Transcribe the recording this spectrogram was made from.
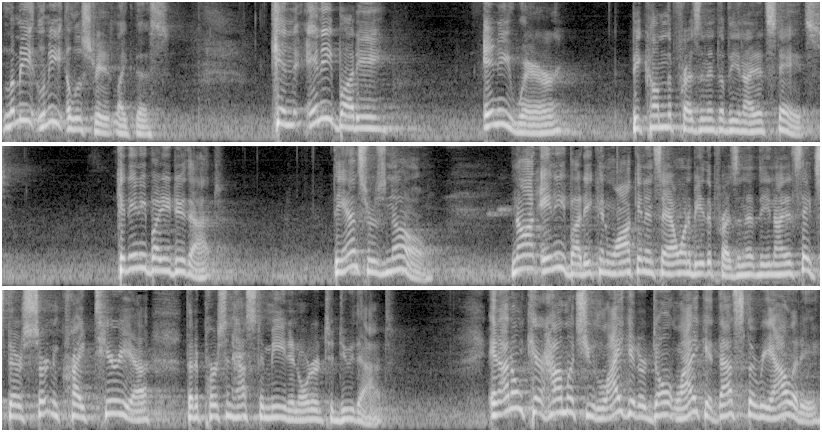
Let me, let me illustrate it like this Can anybody anywhere become the President of the United States? Can anybody do that? The answer is no. Not anybody can walk in and say, I want to be the President of the United States. There are certain criteria that a person has to meet in order to do that. And I don't care how much you like it or don't like it, that's the reality.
